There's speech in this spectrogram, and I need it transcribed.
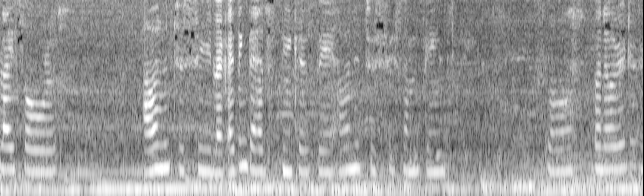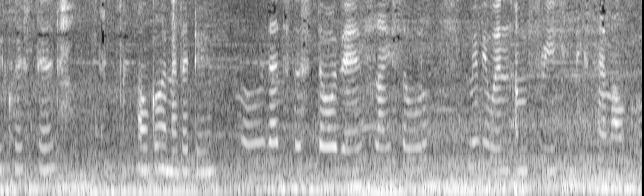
Lysol. I wanted to see, like, I think they have sneakers there. I wanted to see something. So, but I already requested. I'll go another day. Oh, that's the store there, Fly Soul. Maybe when I'm free next time I'll go.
